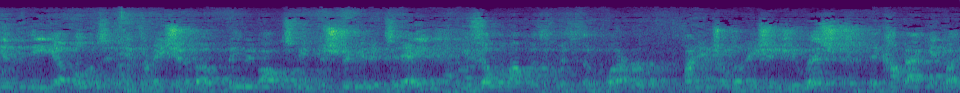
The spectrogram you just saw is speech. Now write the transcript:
in the uh, bulletin information about baby bottles being distributed today. You fill them up with, with whatever financial donations you wish. They come back in by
